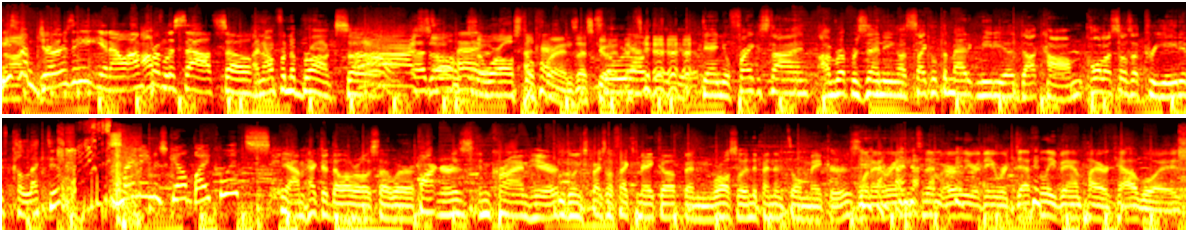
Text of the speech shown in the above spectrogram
He's from Jersey, you know. I'm, from, the South, so. And I'm from the Bronx, so. Ah, so, hey. so we're all still Okay. friends. That's good. So That's good. good. Daniel Frankenstein. I'm representing uh, psychothematicmedia.com. Call ourselves a creative collective. My name is Gail Bykowitz. Yeah, I'm Hector De La Rosa. We're partners in crime here. We're doing special effects makeup, and we're also independent filmmakers. When I ran into them earlier, they were definitely vampire cowboys.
